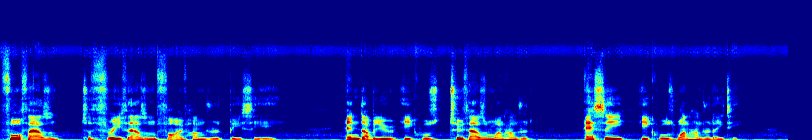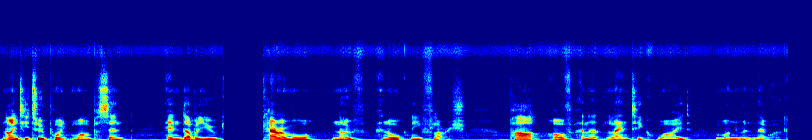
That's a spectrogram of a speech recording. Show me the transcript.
4000 to 3500 BCE. NW equals 2100. SE equals 180. 92.1% NW Carrowmore, Knowth and Orkney flourish, part of an Atlantic wide monument network.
